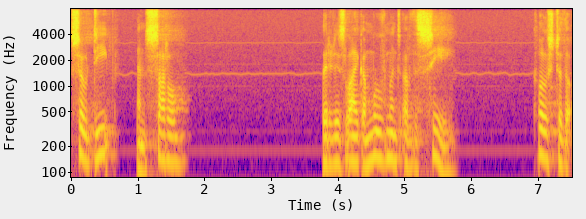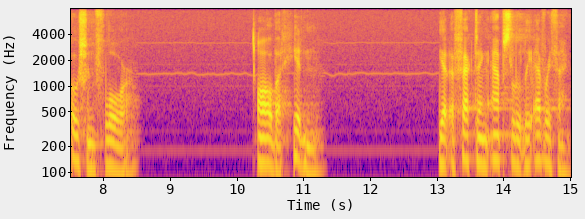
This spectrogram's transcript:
so deep and subtle that it is like a movement of the sea, close to the ocean floor, all but hidden yet affecting absolutely everything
